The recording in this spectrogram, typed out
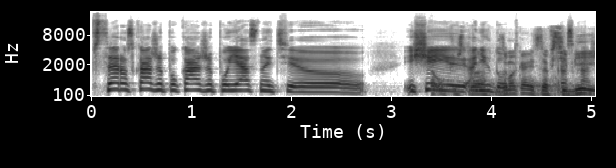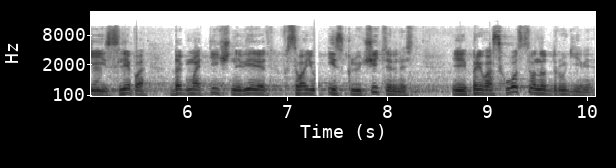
Все розкаже, покаже, пояснить. е, І ще й Общество анекдот. замыкается в себе розкаже. и слепо догматично верит в свою исключительность и превосходство над другими.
